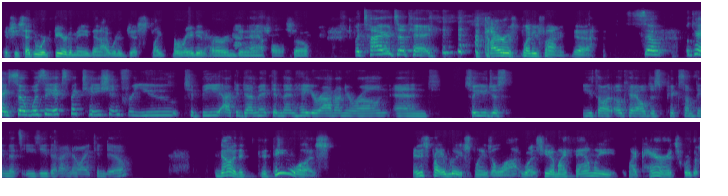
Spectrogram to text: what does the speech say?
if she said the word fear to me, then I would have just like berated her and been an asshole. So but tired's okay. the tire was plenty fine. Yeah. So, okay, so was the expectation for you to be academic and then, hey, you're out on your own? And so you just, you thought, okay, I'll just pick something that's easy that I know I can do? No the, the thing was and this probably really explains a lot was you know my family my parents were the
